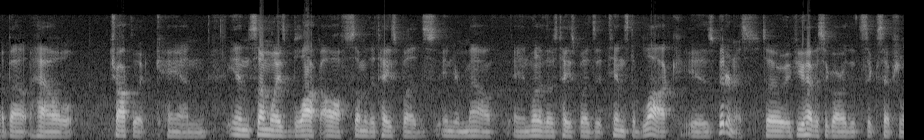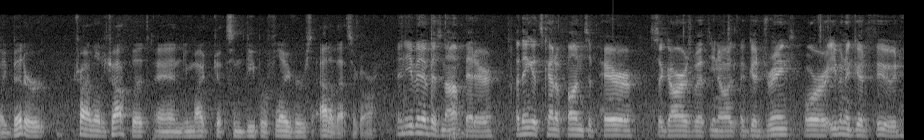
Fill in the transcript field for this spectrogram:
about how chocolate can, in some ways, block off some of the taste buds in your mouth. And one of those taste buds it tends to block is bitterness. So if you have a cigar that's exceptionally bitter, try a little chocolate and you might get some deeper flavors out of that cigar. And even if it's not bitter, I think it's kind of fun to pair cigars with, you know, a, a good drink or even a good food.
